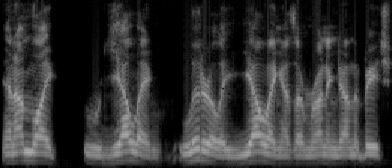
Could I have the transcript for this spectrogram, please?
and I'm like yelling, literally yelling as I'm running down the beach,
